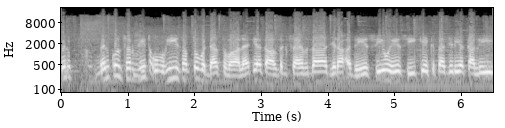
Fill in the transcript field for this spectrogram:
ਬਿਲਕੁਲ- ਬਿਲਕੁਲ ਸਰਜੀਤ ਉਹੀ ਸਭ ਤੋਂ ਵੱਡਾ ਸਵਾਲ ਹੈ ਕਿ ਅਕਾਲ ਤਖਤ ਸਾਹਿਬ ਦਾ ਜਿਹੜਾ ਆਦੇਸ਼ ਸੀ ਉਹ ਇਹ ਸੀ ਕਿ ਇੱਕ ਤਾਂ ਜਿਹੜੀ ਅਕਾਲੀ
